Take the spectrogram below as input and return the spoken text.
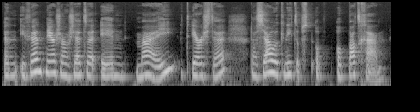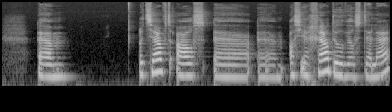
een event neer zou zetten in mei, het eerste, dan zou ik niet op, op, op pad gaan. Um, hetzelfde als um, als je een gelddoel wil stellen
